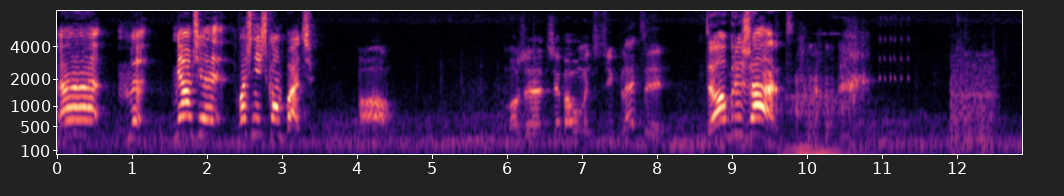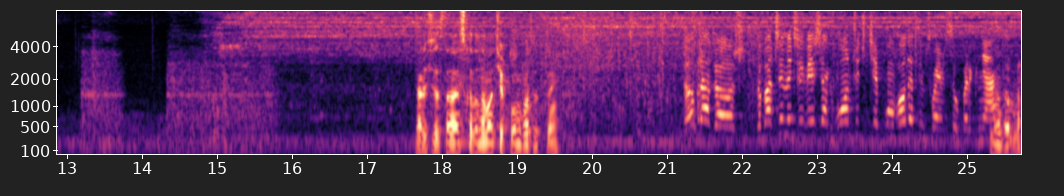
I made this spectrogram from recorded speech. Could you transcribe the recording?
Eee, m- miałam się właśnie iść kąpać. O! Może trzeba umyć ci plecy? Dobry żart. Dalej się zastanawiam, skąd ona ma ciepłą wodę tutaj. Dobra, Josh. Zobaczymy, czy wiesz, jak włączyć ciepłą wodę w tym swoim super gniazdku. No dobra.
